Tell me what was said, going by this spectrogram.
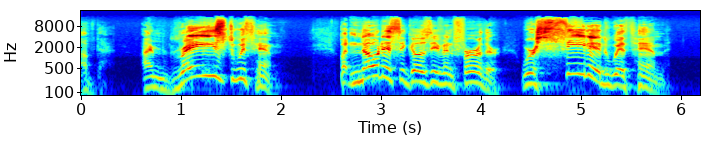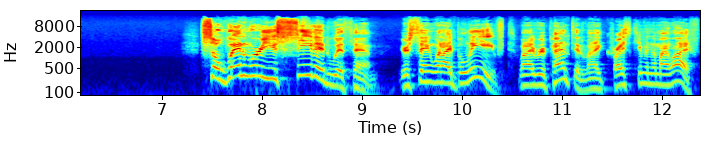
Love that. I'm raised with him. But notice it goes even further. We're seated with him. So when were you seated with him? You're saying when I believed, when I repented, when I, Christ came into my life.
